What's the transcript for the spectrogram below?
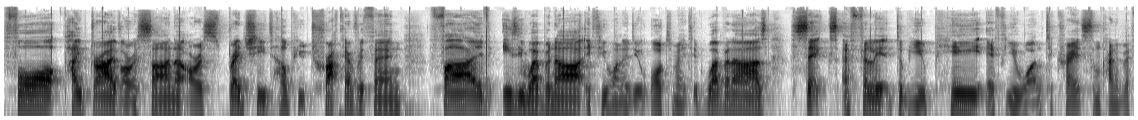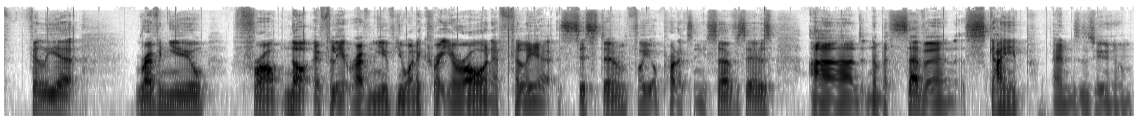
Four, Pipedrive or Asana or a spreadsheet to help you track everything. Five, Easy Webinar if you want to do automated webinars. Six, Affiliate WP if you want to create some kind of affiliate revenue from not affiliate revenue if you want to create your own affiliate system for your products and your services. And number seven, Skype and Zoom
